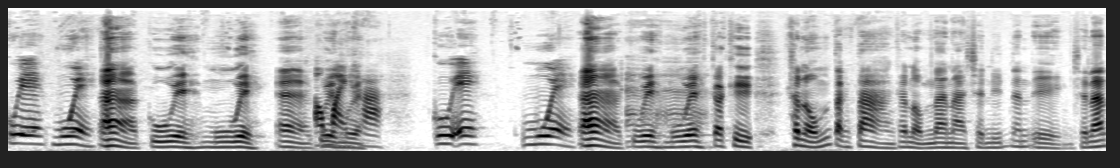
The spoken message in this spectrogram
กุยมวย อ่ากุ้ยมวยอ่าเอากุ้ยใหม่มวย ค่ะกุย มวยอ่ากุยมูเวอ่าก็คือขนมต่างๆ ขนมนานาชนิดนั่นเอง ฉะนั้น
